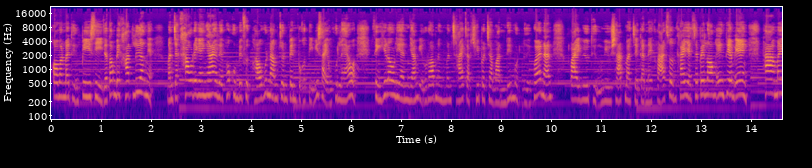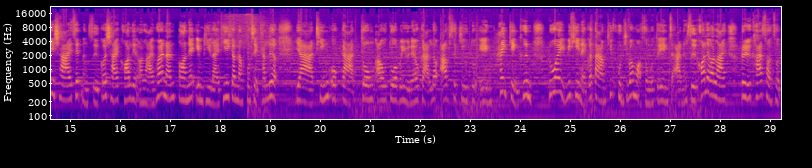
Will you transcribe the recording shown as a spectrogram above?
พอมันมาถึงปี 4 จะต้องไปคัดเลือกเนี่ย มันจะเข้าได้ง่าย ๆ เลยเพราะคุณไปฝึกภาวะผู้นำจนเป็นปกติวิสัยของคุณแล้ว สิ่งที่เราเรียนย้ำอีกรอบหนึ่งมันใช้กับชีวิตประจำวันได้หมดเลย เพราะฉะนั้นใครวิวถึงวิวชัดมาเจอกันในคลาส ส่วนใครอยากจะไปลองเองเตรียมเอง ถ้าไม่ใช้เซตหนังสือก็ใช้คอร์สเรียนออนไลน์ เพราะฉะนั้นตอนนี้ MT หลายที่กำลังโปรเซสคัดเลือก อย่าทิ้งโอกาสจงเอาตัวไปอยู่ในโอกาสแล้วอัพสกิลตัวเองให้เก่งขึ้น ด้วยวิธีไหนก็ตามที่คุณคิดว่าเหมาะสมกับตัวเองจะอ่านหนังสือคอเรียนออนไลน์ หรือคลาสสอนสด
